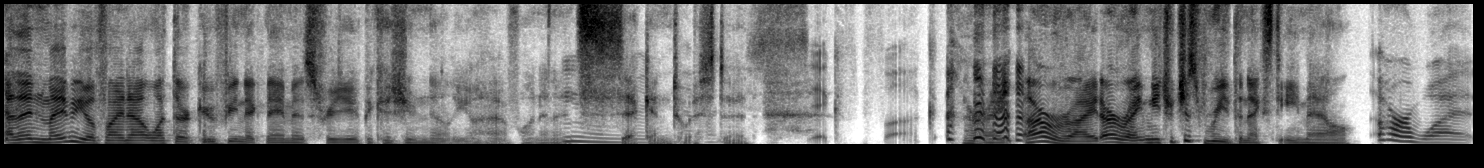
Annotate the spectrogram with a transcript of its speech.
and then maybe you'll find out what their goofy nickname is for you because you know you have one and it's sick and Mm, twisted Sick fuck. all right all right all right Mitra, just read the next email or what?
